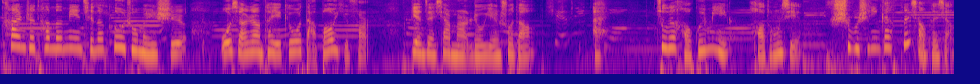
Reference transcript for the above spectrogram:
看着他们面前的各种美食，我想让她也给我打包一份，便在下面留言说道：“，作为好闺蜜，好东西是不是应该分享分享？”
